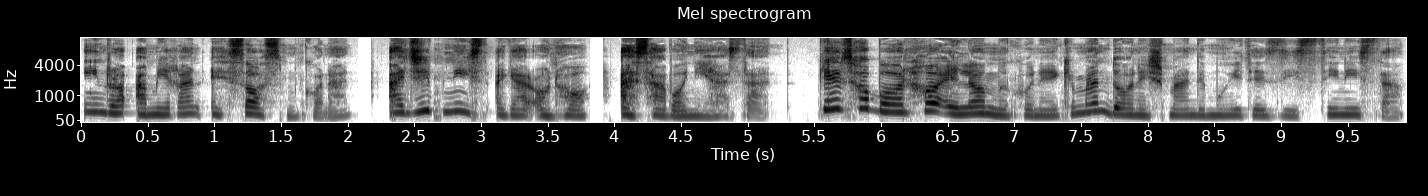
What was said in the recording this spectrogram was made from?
این را عمیقا احساس می کنند عجیب نیست اگر آنها عصبانی هستند. گرتا بارها اعلام می‌کنه که من دانشمند محیط زیستی نیستم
